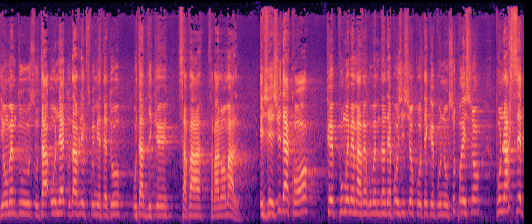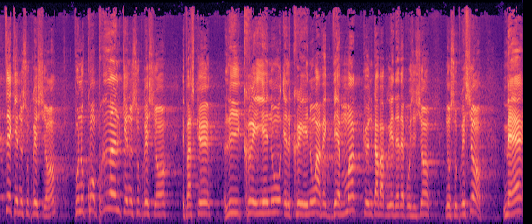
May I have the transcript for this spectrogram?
vous-même tout, si tu honnête, tu as exprimer tout, ou tu as dit que ça pas ça pas normal. Et Jésus d'accord que pour moi-même avec vous-même dans des positions côté que pour nous sous pour nous accepter que nous sous pour nous comprendre que nous sous et parce que lui créer nous, il crée nous avec des manques que nous sommes capables de des positions nous sous. Mais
